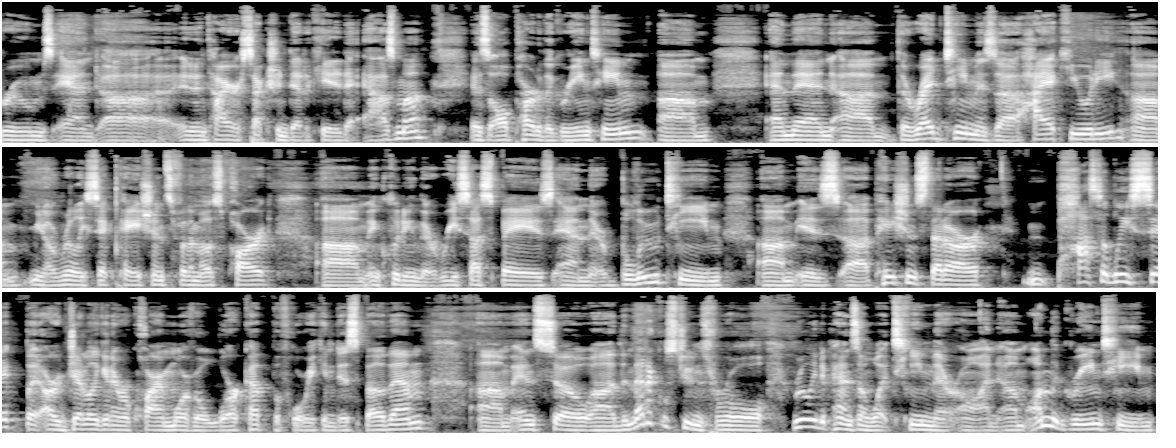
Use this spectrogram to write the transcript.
rooms and uh, an entire section dedicated to asthma is all part of the green team. Um, and then um, the red team is a high acuity, um, you know, really sick patients for the most part, um, including their resus bays. And their blue team um, is uh, patients that are possibly sick, but are generally going to require more of a workup before we can dispo them. And so uh, the medical student's role really depends on what team they're on. on the green team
